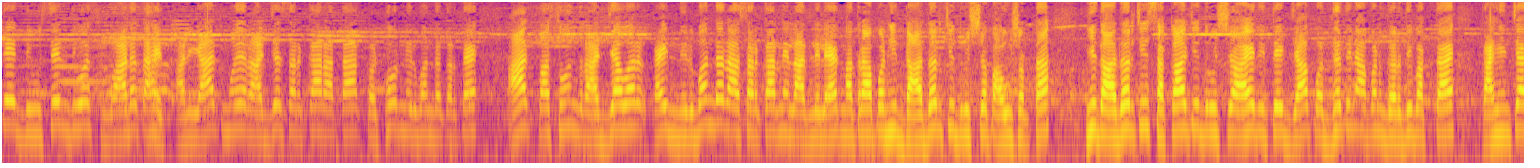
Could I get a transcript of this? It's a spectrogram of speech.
ते दिवसेंदिवस वाढत आहेत आणि याचमुळे राज्य सरकार आता कठोर निर्बंध करत आहे आजपासून राज्यावर काही निर्बंध रा- सरकारने लादलेले आहेत. मात्र आपण ही दादरची दृश्य पाहू शकता. ही दादरची सकाळची दृश्य आहेत इथे ज्या पद्धतीने आपण गर्दी बघताय काहींच्या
